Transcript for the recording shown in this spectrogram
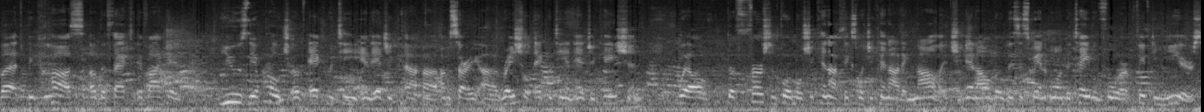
but because of the fact, if I had used the approach of equity and edu- uh, uh, I'm sorry, uh, racial equity in education, well, the first and foremost, you cannot fix what you cannot acknowledge. And although this has been on the table for 50 years,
